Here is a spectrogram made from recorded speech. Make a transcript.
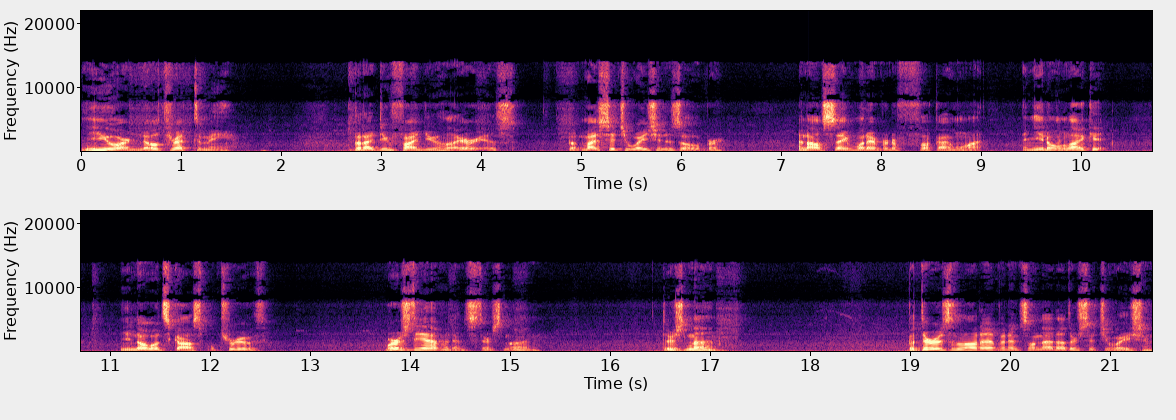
You are no threat to me. But I do find you hilarious. But my situation is over. And I'll say whatever the fuck I want. And you don't like it? You know it's gospel truth. Where's the evidence? There's none. There's none. But there is a lot of evidence on that other situation,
